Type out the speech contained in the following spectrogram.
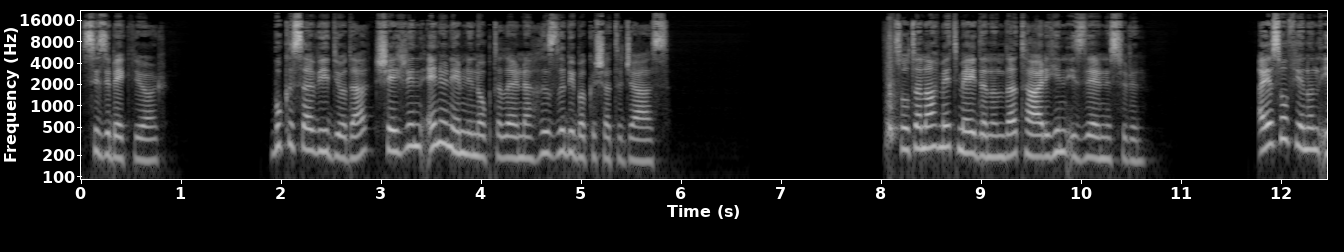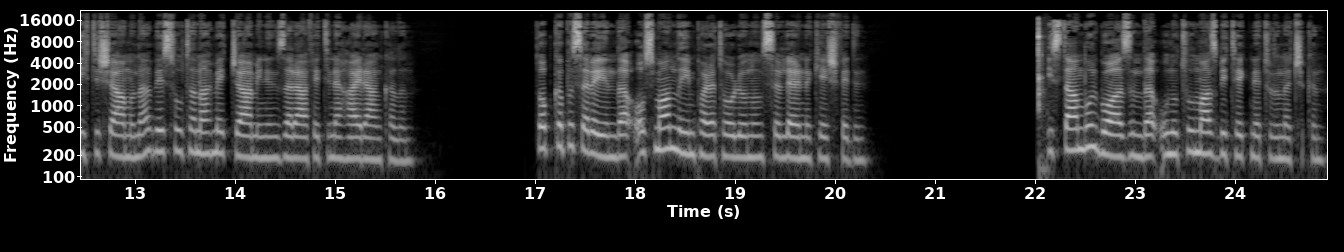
sizi bekliyor. Bu kısa videoda şehrin en önemli noktalarına hızlı bir bakış atacağız. Sultanahmet Meydanı'nda tarihin izlerini sürün. Ayasofya'nın ihtişamına ve Sultanahmet Camii'nin zarafetine hayran kalın. Topkapı Sarayı'nda Osmanlı İmparatorluğu'nun sırlarını keşfedin. İstanbul Boğazı'nda unutulmaz bir tekne turuna çıkın.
